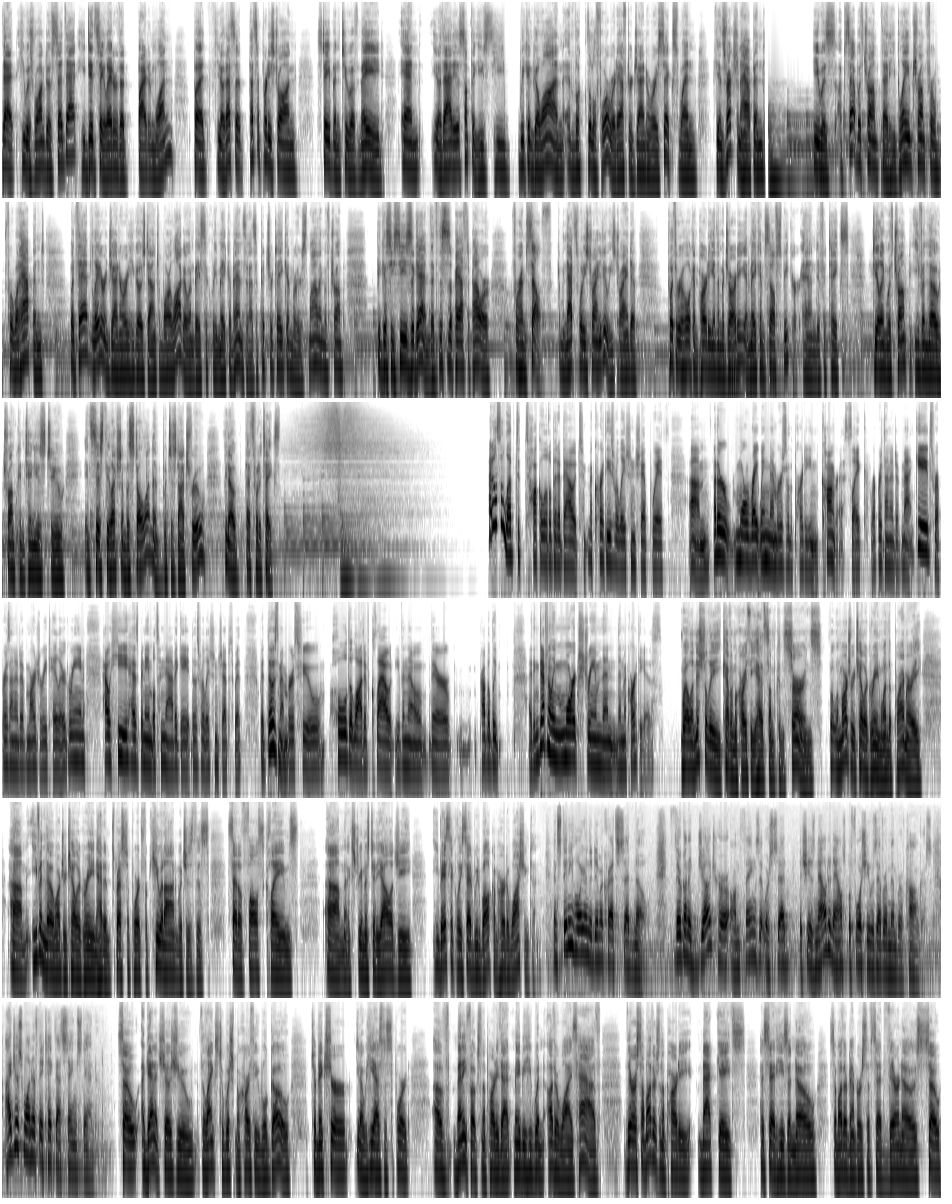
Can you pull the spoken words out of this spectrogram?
that he was wrong to have said that. He did say later that Biden won, but you know that's a that's a pretty strong statement to have made. And you know that is something he's he we can go on and look a little forward after January 6th when the insurrection happened. He was upset with Trump that he blamed Trump for for what happened. But then later in January, he goes down to Mar-a-Lago and basically make amends and has a picture taken where he's smiling with Trump because he sees again that this is a path to power for himself. I mean, that's what he's trying to do. He's trying to put the Republican Party in the majority and make himself speaker. And if it takes dealing with Trump, even though Trump continues to insist the election was stolen, which is not true, you know, that's what it takes. I'd also love to talk a little bit about McCarthy's relationship with um, other more right wing members of the party in Congress, like Representative Matt Gaetz, Representative Marjorie Taylor Greene, how he has been able to navigate those relationships with, with those members who hold a lot of clout, even though they're probably, I think, definitely more extreme than, than McCarthy is. Well, initially, Kevin McCarthy had some concerns, but when Marjorie Taylor Greene won the primary, um, even though Marjorie Taylor Greene had expressed support for QAnon, which is this set of false claims, um, an extremist ideology, he basically said we'd welcome her to Washington. And Steny Hoyer and the Democrats said no. They're going to judge her on things that were said that she has now denounced before she was ever a member of Congress. I just wonder if they take that same standard. So again, it shows you the lengths to which McCarthy will go to make sure you know he has the support of many folks in the party that maybe he wouldn't otherwise have. There are some others in the party. Matt Gaetz has said he's a no. Some other members have said they're no's. So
